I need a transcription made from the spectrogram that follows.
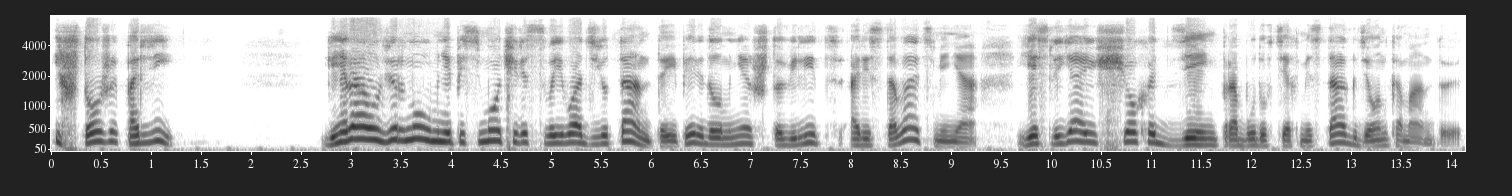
«И что же, Пари?» Генерал вернул мне письмо через своего адъютанта и передал мне, что велит арестовать меня, если я еще хоть день пробуду в тех местах, где он командует.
